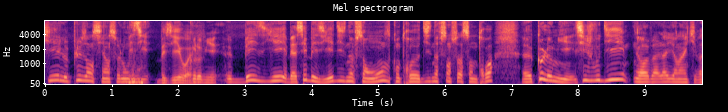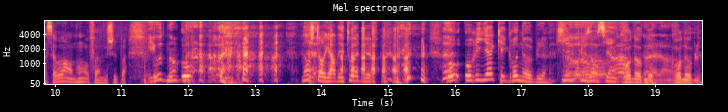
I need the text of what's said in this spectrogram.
qui est le plus ancien selon Béziers. Béziers, ouais. Colomiers. vous Euh, Béziers, eh ben, c'est Béziers, 1911 contre 1963. Euh, Colomiers. Si je vous dis, oh, bah là, il y en a un qui va savoir, non? Enfin, je sais pas. Brioude, non? Non, je te regardais toi, Jeff. Au- Aurillac et Grenoble, qui est le Oh, plus ancien? ah, Grenoble, là là. Grenoble.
